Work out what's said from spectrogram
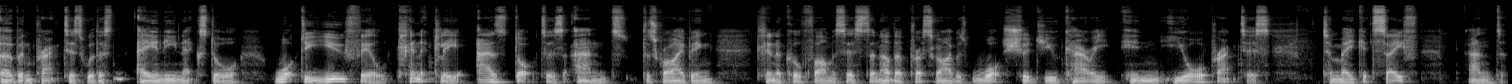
urban practice with a A&E next door what do you feel clinically as doctors and prescribing clinical pharmacists and other prescribers what should you carry in your practice to make it safe and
